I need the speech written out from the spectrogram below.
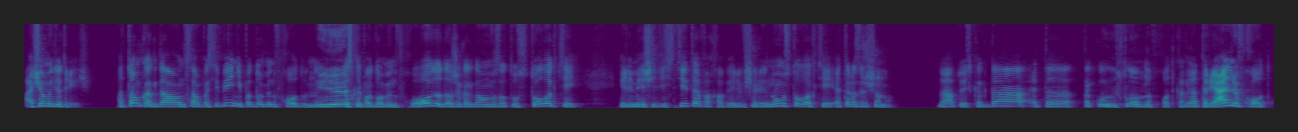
О чем идет речь? О том, когда он сам по себе не подобен входу. Но если подобен входу, даже когда он в высоту 100 локтей, или меньше 10 тефахов, или в ширину 100 локтей, это разрешено. Да, то есть, когда это такой условный вход, когда это реальный вход,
